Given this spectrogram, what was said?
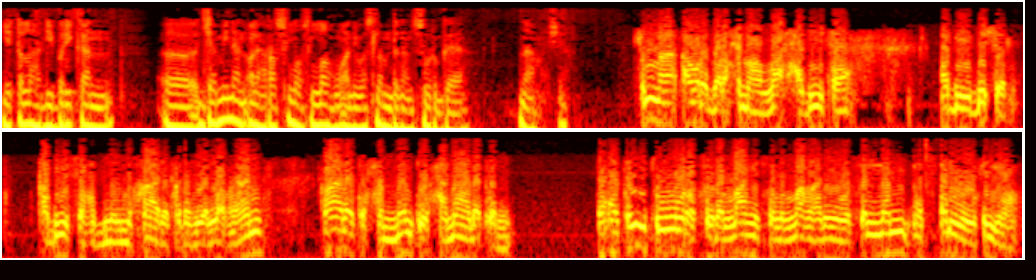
ia telah diberikan uh, jaminan oleh Rasulullah SAW dengan surga. Nah, Syekh. ثم أورد رحمه الله حديث أبي بشر قبيصة بن المخارق رضي الله عنه قال تحملت حمالة. فأتيت رسول الله صلى الله عليه وسلم أسأله فيها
